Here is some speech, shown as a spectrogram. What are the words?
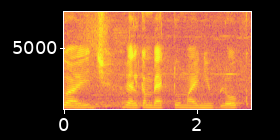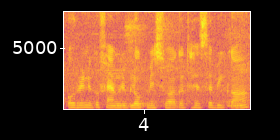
Guys welcome back to my new blog और रेणुका फैमिली ब्लॉग में स्वागत है सभी का।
